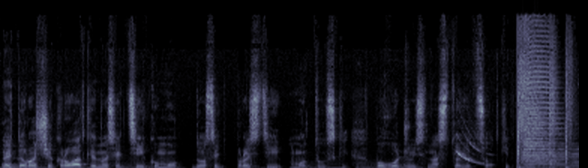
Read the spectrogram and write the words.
найдорожчі кроватки носять ті, кому досить прості мотузки. Погоджуюсь на 100%.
